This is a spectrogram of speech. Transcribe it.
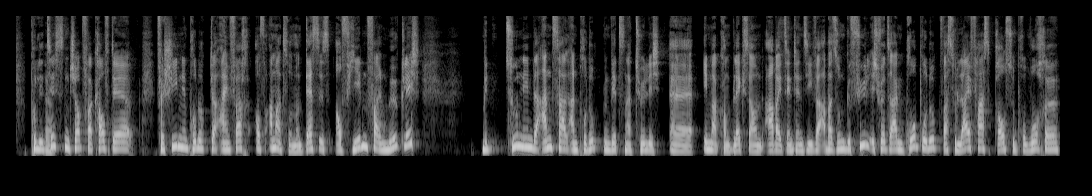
Polizistenjob, verkauft der verschiedene Produkte einfach auf Amazon. Und das ist auf jeden Fall möglich. Mit zunehmender Anzahl an Produkten wird es natürlich äh, immer komplexer und arbeitsintensiver. Aber so ein Gefühl, ich würde sagen, pro Produkt, was du live hast, brauchst du pro Woche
